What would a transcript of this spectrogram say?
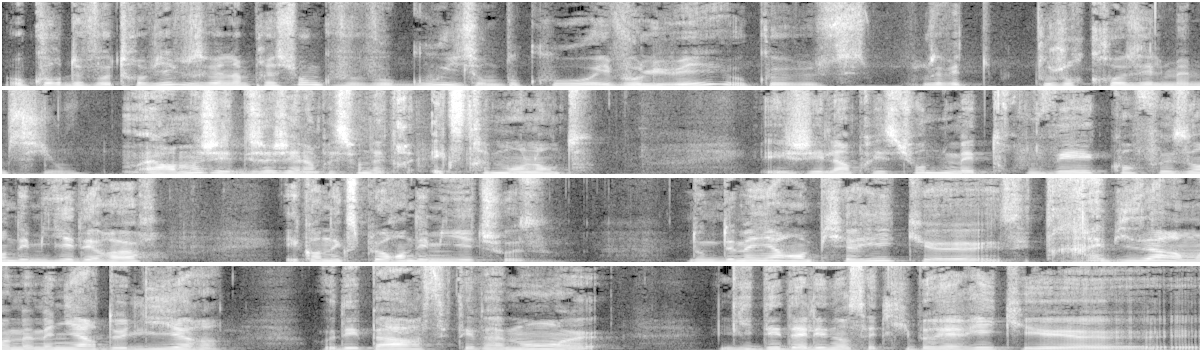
Au cours de votre vie, vous avez l'impression que vos goûts, ils ont beaucoup évolué ou que vous avez toujours creusé le même sillon? Alors moi, déjà, j'ai l'impression d'être extrêmement lente. Et j'ai l'impression de m'être trouvée qu'en faisant des milliers d'erreurs et qu'en explorant des milliers de choses. Donc de manière empirique, euh, c'est très bizarre. Hein. Moi, ma manière de lire au départ, c'était vraiment euh, l'idée d'aller dans cette librairie qui est euh,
